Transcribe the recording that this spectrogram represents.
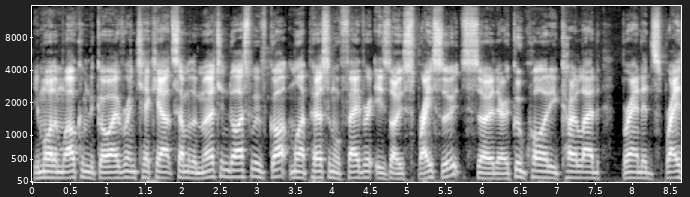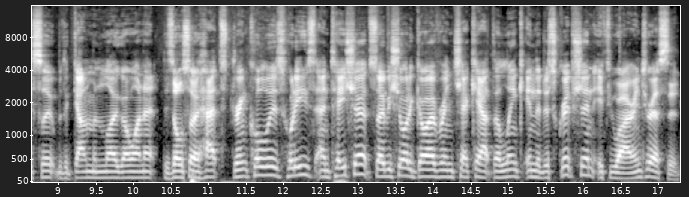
you're more than welcome to go over and check out some of the merchandise we've got. My personal favourite is those spray suits, so they're a good quality Colad branded spray suit with the gunman logo on it. There's also hats, drink coolers, hoodies, and t-shirts, so be sure to go over and check out the link in the description if you are interested.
